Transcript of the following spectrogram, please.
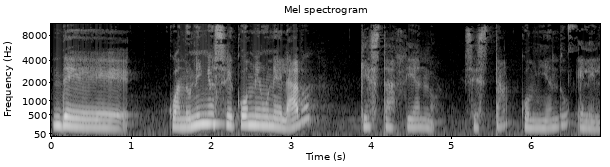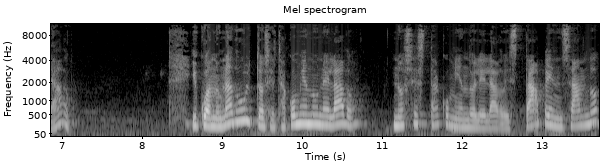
de cuando un niño se come un helado, ¿qué está haciendo? Se está comiendo el helado. Y cuando un adulto se está comiendo un helado, no se está comiendo el helado, está pensando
